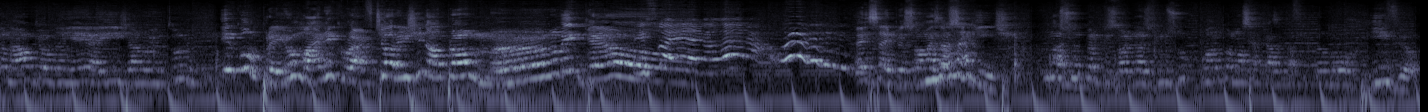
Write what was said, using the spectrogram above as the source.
canal que eu ganhei aí já no YouTube e comprei o Minecraft original para o Mano Miguel! Isso aí, galera! Ui! É isso aí, pessoal, mas é o seguinte, nosso último episódio nós vimos o quanto a nossa casa tá ficando horrível.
